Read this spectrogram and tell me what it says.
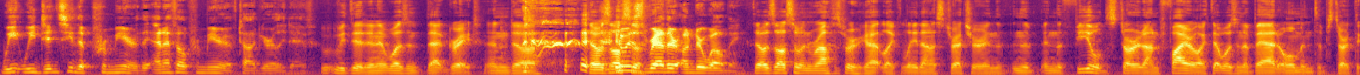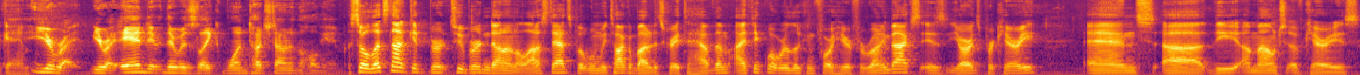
we, we did see the premiere, the NFL premiere of Todd Gurley, Dave. we did, and it wasn't that great. And uh, that was it also was rather underwhelming. that was also when Roethlisberger got like laid on a stretcher, and the, and the and the field started on fire. Like that wasn't a bad omen to start the game. You're right. You're right. And it, there was like one touchdown in the whole game. So let's not get bur- too burdened down on a lot of stats, but when we talk about it, it's great to have them. I think what we're looking for here for running backs is yards per carry and uh, the amount of carries.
